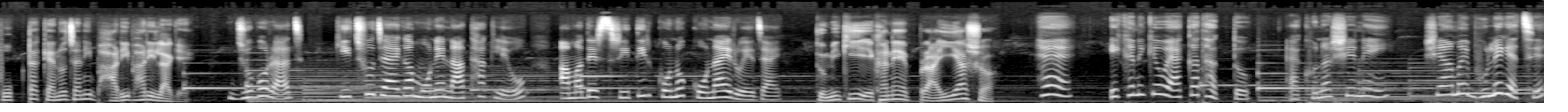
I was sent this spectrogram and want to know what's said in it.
বুকটা কেন জানি ভারী ভারী লাগে। যুবরাজ কিছু জায়গা মনে না থাকলেও আমাদের স্মৃতির কোনো কোনায় রয়ে যায়। তুমি কি এখানে প্রায়ই আসো? হ্যাঁ এখানে কেউ একা থাকতো। এখন আর সে নেই। সে আমায় ভুলে গেছে।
